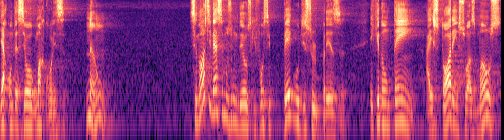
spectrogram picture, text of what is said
E aconteceu alguma coisa. Não. Se nós tivéssemos um Deus que fosse pego de surpresa e que não tem a história em suas mãos,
